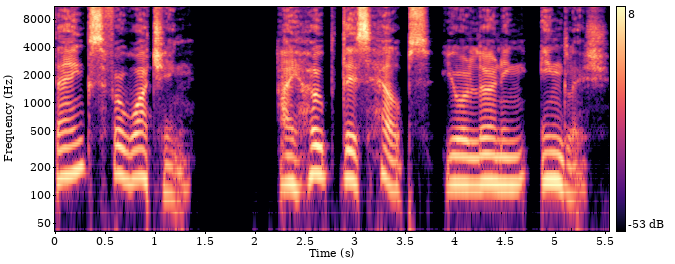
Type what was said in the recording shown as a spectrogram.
Thanks for watching. I hope this helps your learning English.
